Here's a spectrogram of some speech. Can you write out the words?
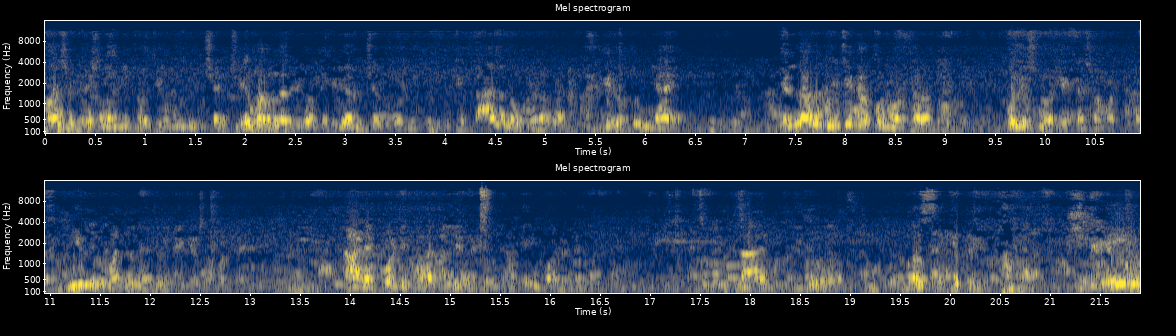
ಕಾನ್ಸಂಟ್ರೇಷನ್ ಆಗಿ ಪ್ರತಿಯೊಂದು ವಿಷಯ ಚೇಂಬರ್ ನಲ್ಲಿರುವಂತಹ ಹಿರಿಯ ನೋಡ್ಬೇಕು ಇದಕ್ಕೆ ಬ್ಯಾನ್ ಅನ್ನೋ ವರ್ಡ್ ಅಲ್ಲ. ಇರೋದು ನ್ಯಾಯ. ಎಲ್ಲರೂ ಬುದ್ಧಿ ಹಾಕೊಂಡು ನೋಡ್ತಾ ಇರೋದು ಪೊಲೀಸ್ನವ್ರಿಗೆ ಕೆಲಸ ಮಾಡ್ತಿದ್ದಾರೆ. ನೀವು ಮೊದಲನೇ ಕೆಲಸ ಮಾಡ್ತಾ ಇದ್ದೀವಿ ನಾಳೆ ಕೋರ್ಟಿಗೆ ಹೋದಾಗ ಅಲ್ಲೇ ನಡೆಯುತ್ತೆ. ಅದು ಇಂಪಾರ್ಟೆಂಟ್ ಸೆಕೆಂಡರಿ ಏನು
